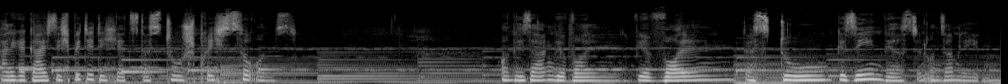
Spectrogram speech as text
Heiliger Geist, ich bitte dich jetzt, dass du sprichst zu uns. Und wir sagen, wir wollen, wir wollen, dass du gesehen wirst in unserem Leben.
